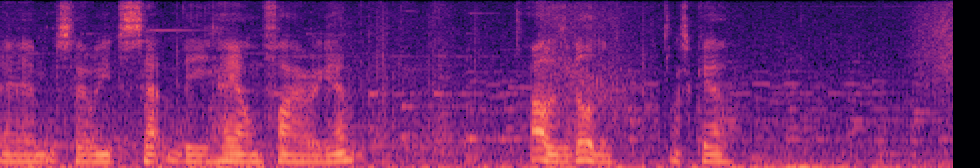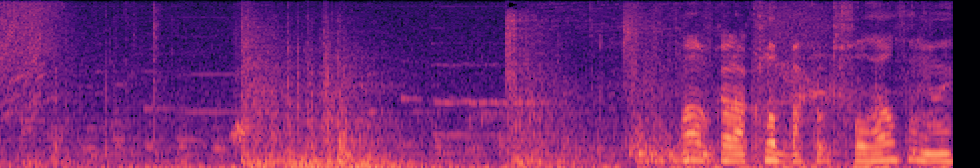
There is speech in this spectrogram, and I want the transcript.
um, so we need to set the hay on fire again. Oh, there's a building. Let's go. Well, we've got our club back up to full health anyway.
